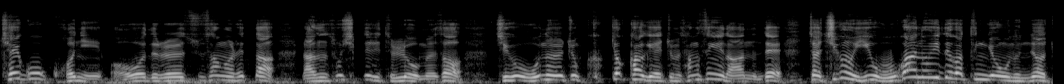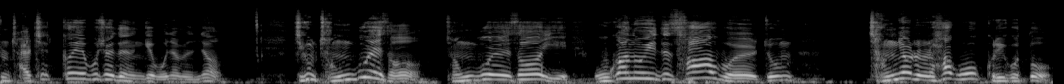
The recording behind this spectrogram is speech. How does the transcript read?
최고 권위 어워드를 수상을 했다라는 소식들이 들려오면서 지금 오늘 좀 급격하게 좀 상승이 나왔는데 자 지금 이 오가노이드 같은 경우는요 좀 잘 체크해 보셔야 되는 게 뭐냐면요. 지금 정부에서 정부에서 이 오가노이드 사업을 좀 장려를 하고 그리고 또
